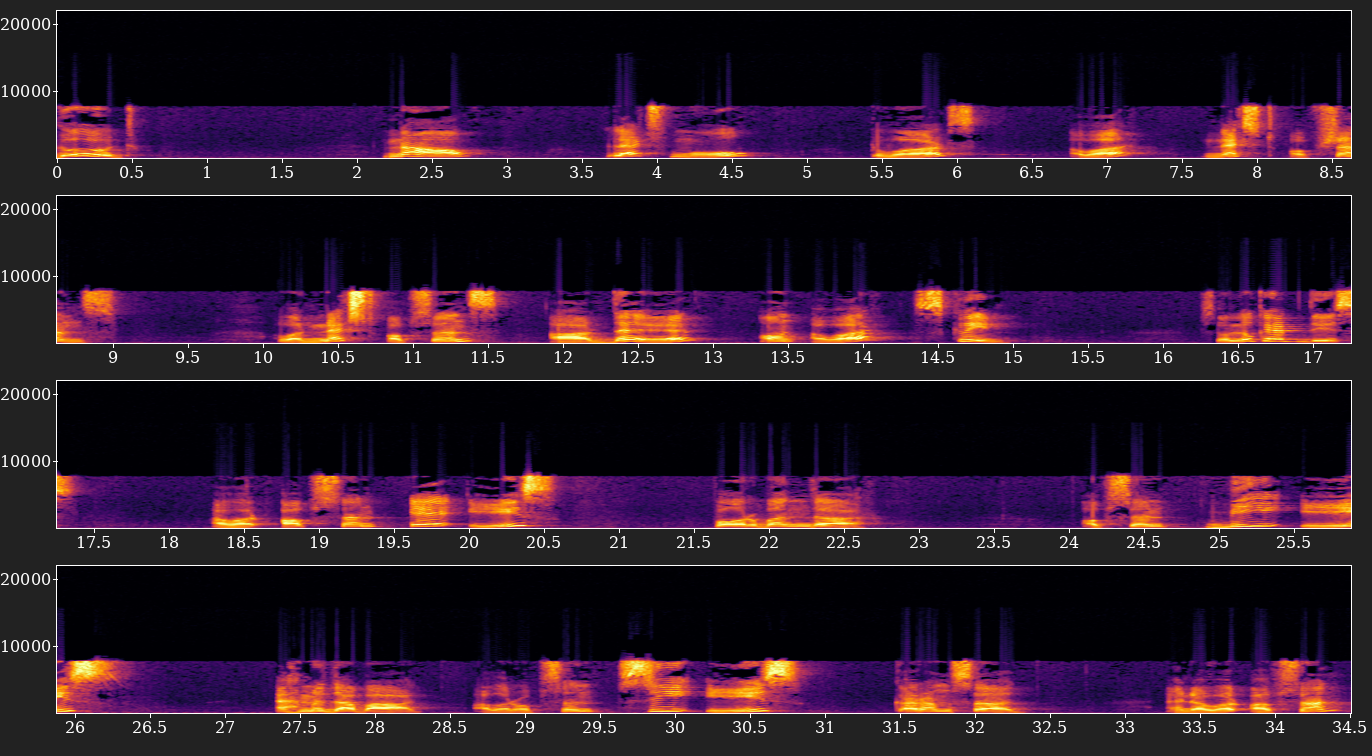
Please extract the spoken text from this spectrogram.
Good. Now let's move towards our next options. Our next options are there on our screen. So look at this. Our option A is Porbandar. Option B is Ahmedabad. Our option C is Karamsad. And our option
